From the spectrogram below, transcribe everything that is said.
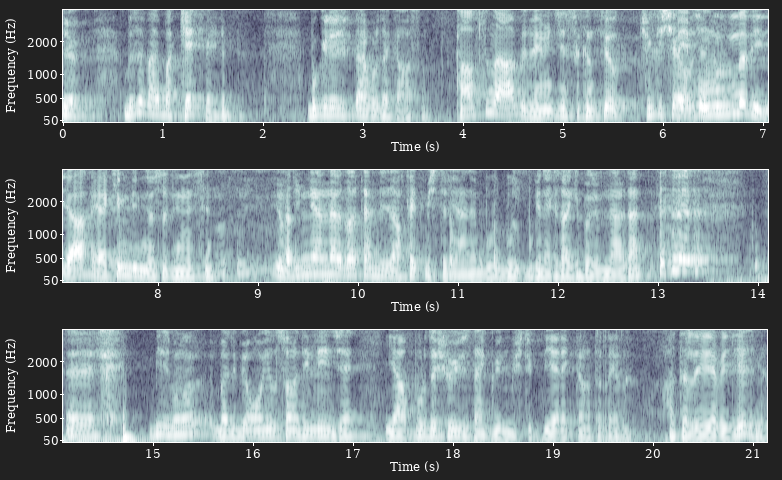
Yok. Bu sefer bak kesmeyelim. Bu gülücükler burada kalsın. Kalsın abi benim için sıkıntı yok. Çünkü şey benim olacak. umurumda değil ya. Ya kim dinliyorsa dinlesin. Yok dinleyenler zaten bizi affetmiştir yani bu, bu bugüne kadarki bölümlerden. Ee, biz bunu böyle bir 10 yıl sonra dinleyince ya burada şu yüzden gülmüştük diyerekten hatırlayalım. Hatırlayabileceğiz mi?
